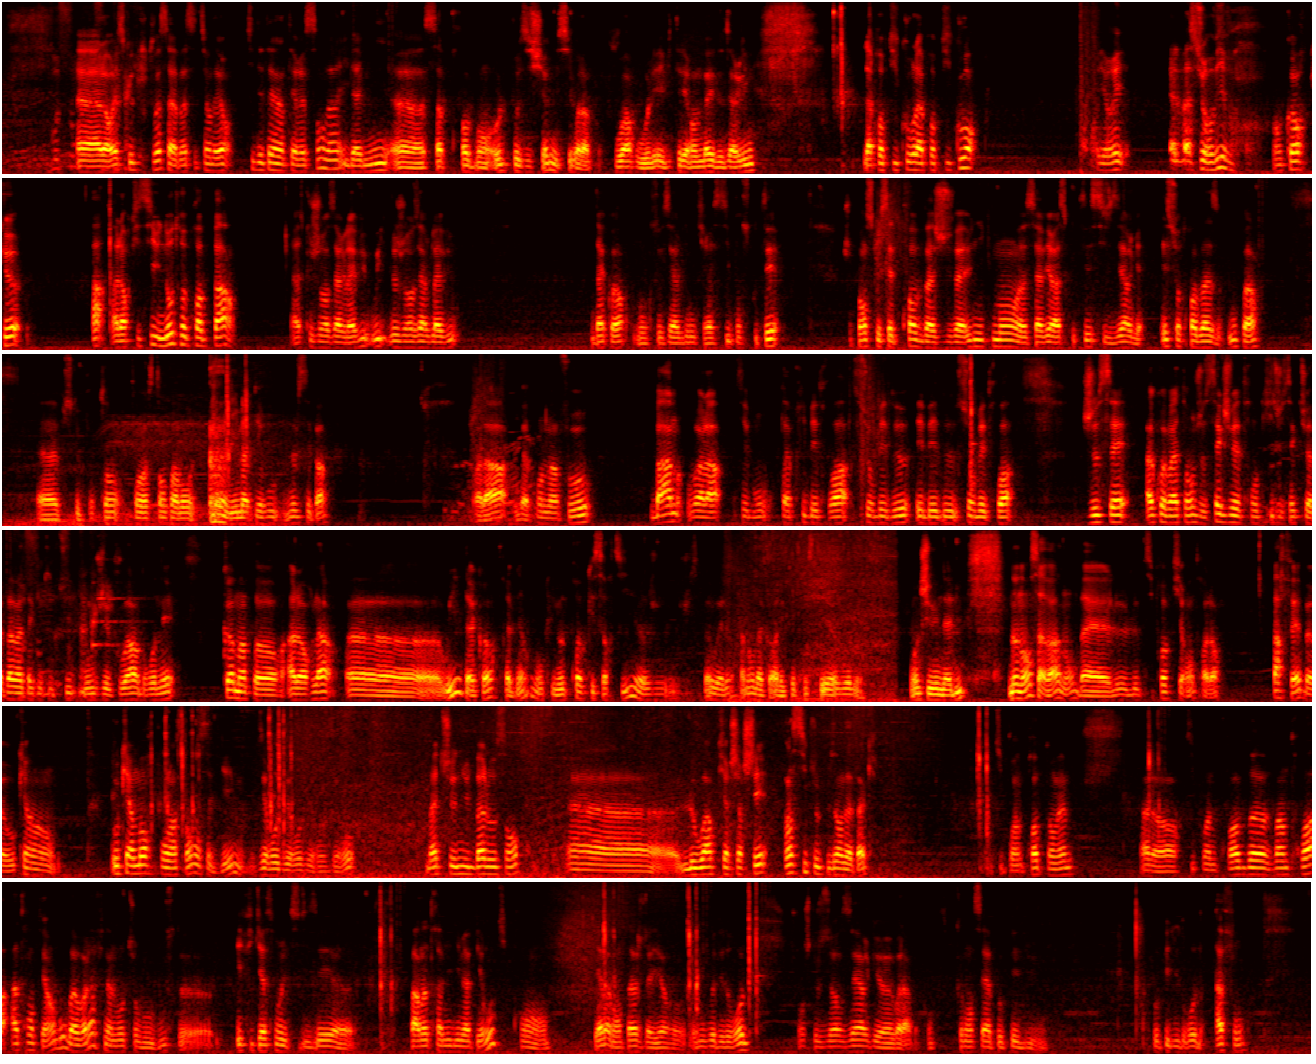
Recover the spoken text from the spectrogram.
Euh, alors, est-ce que toi ça va passer? Tiens, d'ailleurs, petit détail intéressant là, il a mis euh, sa probe en hold position ici, voilà, pour pouvoir rouler, éviter les roundbacks de Zergling. La probe qui court, la probe qui court. A priori, elle va survivre. Encore que. Ah, alors qu'ici, une autre probe part. Est-ce que le joueur Zerg l'a vu? Oui, le joueur Zerg l'a vu. D'accord, donc ce Zergling qui reste ici pour scouter. Je pense que cette va, va uniquement euh, servir à scouter si Zerg est sur trois bases ou pas. Euh, puisque pourtant, pour l'instant, pardon, Lima Pérou ne le sait pas. Voilà, il va prendre l'info. Bam, voilà, c'est bon. T'as pris B3 sur B2 et B2 sur B3. Je sais à quoi m'attendre, je sais que je vais être tranquille, je sais que tu vas pas m'attaquer tout de suite, donc je vais pouvoir droner comme un porc. Alors là, euh, oui, d'accord, très bien. Donc une autre probe qui est sortie, euh, je, sais pas où elle est. Ah non, d'accord, elle est peut-être restée euh, que j'ai une alu. Non, non, ça va, non. Bah, le, petit probe qui rentre alors. Parfait, bah, aucun, aucun mort pour l'instant dans cette game. 0-0-0-0. Match nul, balle au centre. Le warp qui est recherché, ainsi que le plus en attaque. Petit point de probe quand même. Alors, petit point de probe, 23 à 31. Bon, bah voilà, finalement, Turbo Boost euh, efficacement utilisé euh, par notre ami Lima Perro, qui prend, a l'avantage d'ailleurs au, au niveau des drones. Je pense que le joueur Zerg, euh, voilà, va commencer à popper du, drone à fond.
